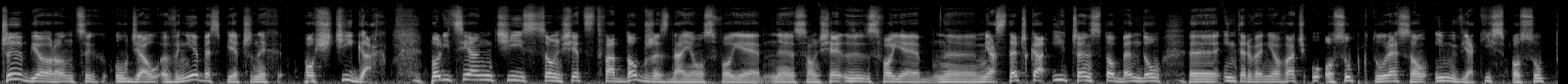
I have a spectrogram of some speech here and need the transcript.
czy biorących udział w niebezpiecznych pościgach. Policjanci z sąsiedztwa dobrze znają swoje, e, sąsie e, swoje e, miasteczka i często będą interweniować u osób, które są im w jakiś sposób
